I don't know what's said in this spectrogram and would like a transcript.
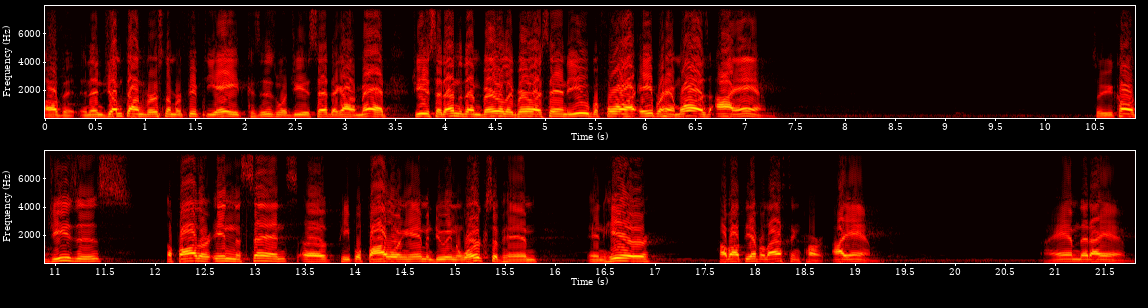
of it. And then jump down verse number 58, because this is what Jesus said. They got him mad. Jesus said unto them, Verily, verily, I say unto you, before Abraham was, I am. So you call Jesus a father in the sense of people following him and doing the works of him. And here, how about the everlasting part? I am. I am that I am.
